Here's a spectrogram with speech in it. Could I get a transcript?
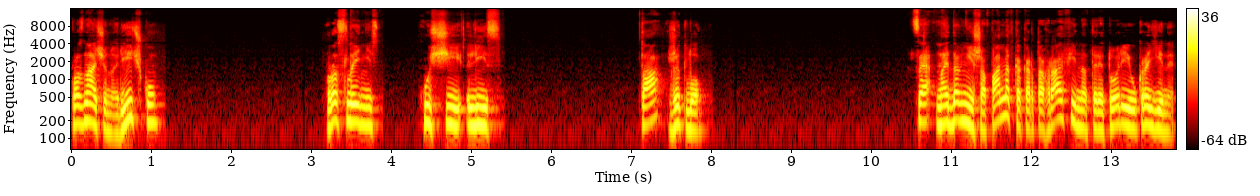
позначено річку, рослинність, кущі, ліс та житло. Це найдавніша пам'ятка картографії на території України.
